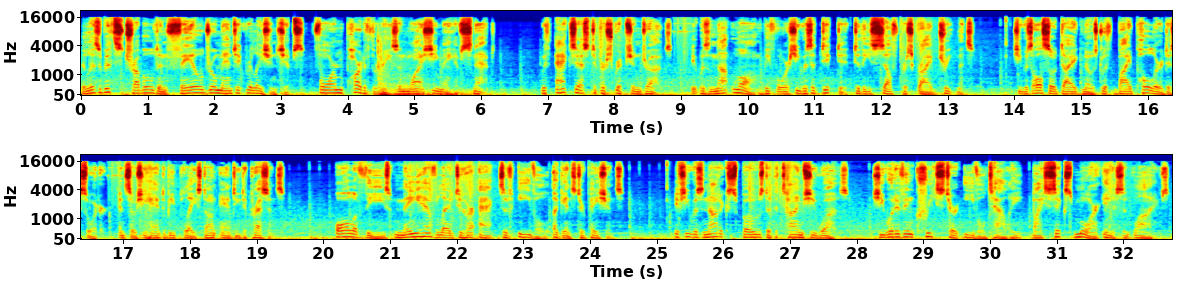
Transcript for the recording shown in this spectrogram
Elizabeth's troubled and failed romantic relationships form part of the reason why she may have snapped. With access to prescription drugs, it was not long before she was addicted to these self prescribed treatments. She was also diagnosed with bipolar disorder, and so she had to be placed on antidepressants. All of these may have led to her acts of evil against her patients. If she was not exposed at the time she was, she would have increased her evil tally by six more innocent lives.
